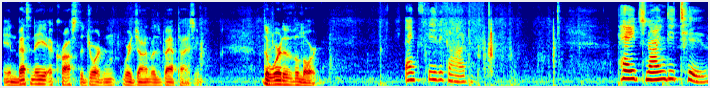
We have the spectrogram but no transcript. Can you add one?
in Bethany across the Jordan where John was baptizing. The word of the Lord. Thanks be to God. Page 92.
